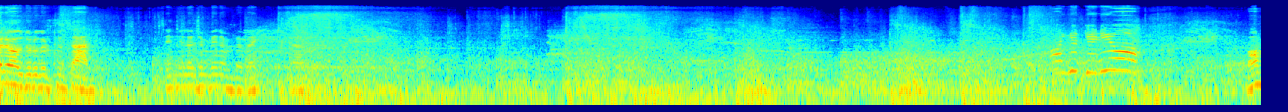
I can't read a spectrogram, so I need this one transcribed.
Böyle öldürülürsün sen. Senin ilacın benim bebek. Hayır geliyor. Lan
